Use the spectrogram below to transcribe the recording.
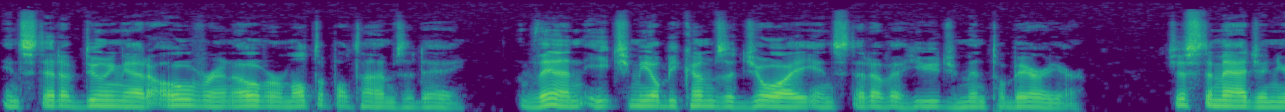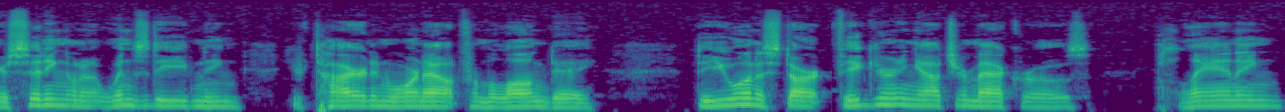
instead of doing that over and over multiple times a day. Then each meal becomes a joy instead of a huge mental barrier. Just imagine you're sitting on a Wednesday evening you're tired and worn out from a long day. Do you want to start figuring out your macros, planning,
